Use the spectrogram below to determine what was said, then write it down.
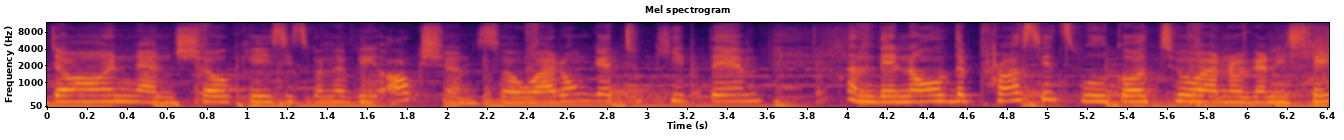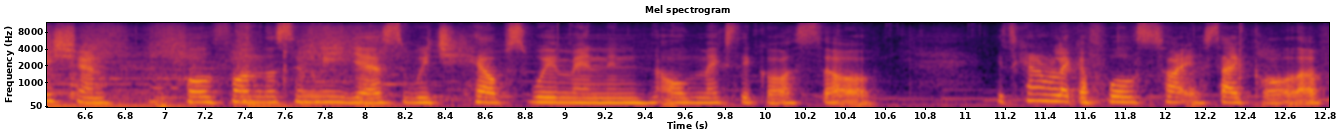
done and showcase is going to be auctioned. So I don't get to keep them. And then all the proceeds will go to an organization called Fondo Semillas, which helps women in all Mexico. So it's kind of like a full cycle of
